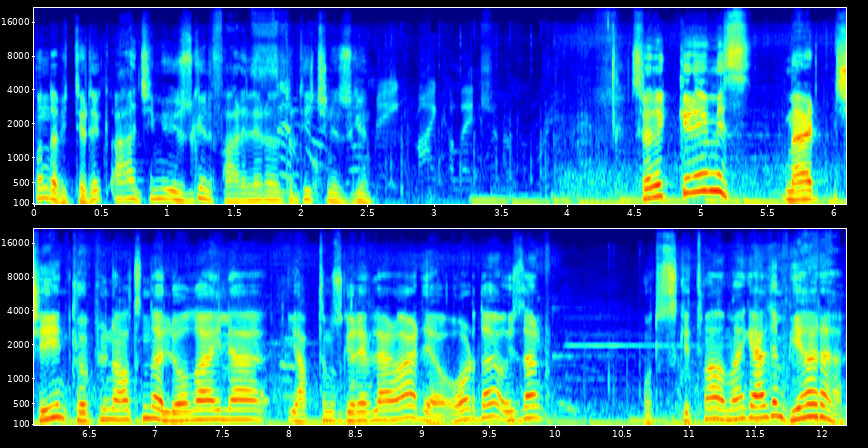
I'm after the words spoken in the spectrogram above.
Bunu da bitirdik. Aa Jimmy üzgün. Fareleri öldürdüğü için üzgün. Sıradaki görevimiz Mer şeyin köprünün altında Lola'yla yaptığımız görevler vardı ya orada o yüzden motosikletimi almaya geldim bir ara.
